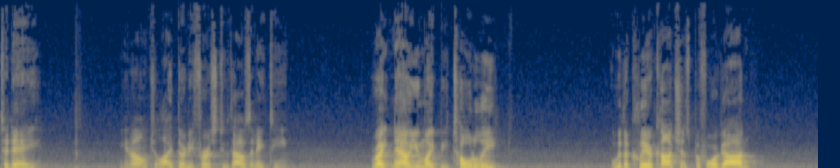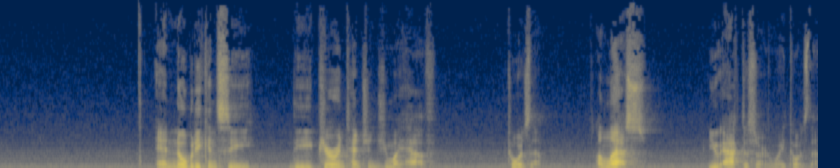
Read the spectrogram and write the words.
today, you know, July 31st, 2018. Right now, you might be totally with a clear conscience before God, and nobody can see the pure intentions you might have towards them, unless you act a certain way towards them.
